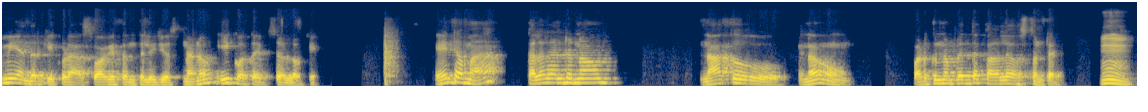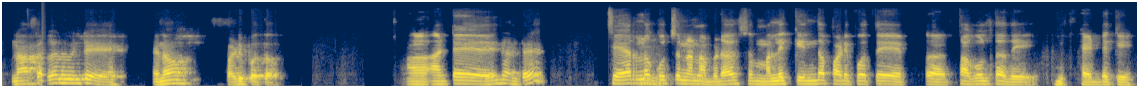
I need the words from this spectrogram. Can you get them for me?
మీ అందరికీ కూడా స్వాగతం తెలియజేస్తున్నాను ఈ కొత్త ఎపిసోడ్లోకి. ఏంటమ్మా కళలు అంటున్నావు నాకు యూనో పడుకున్నప్పుడంతా కళలే వస్తుంటాయి. నా కళలు వింటే యూనో పడిపోతావు. అంటే ఏంటంటే? చైర్లో. కూర్చున్నాను సో మళ్ళీ కింద పడిపోతే తగులుతది హెడ్కి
